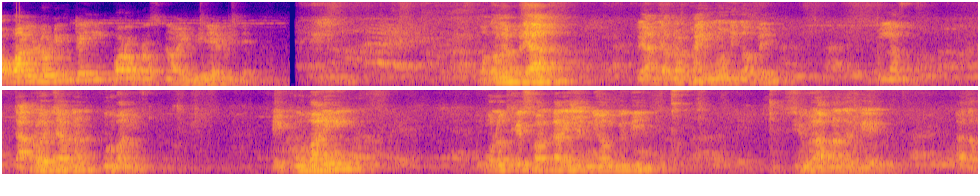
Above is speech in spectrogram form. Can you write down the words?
ওভারলোডিংটাই বড় প্রশ্ন ওই ভিড়ের মধ্যে। প্রথমে প্রেয়ার প্রেয়ার যে আপনার ফাইন মর্নিং হবে, বললাম তারপর হচ্ছে আপনার কুরবানি। এই কুরবানি উপলক্ষে সরকারি যে নিয়ম বিধি, সেগুলো আপনাদেরকে একদম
